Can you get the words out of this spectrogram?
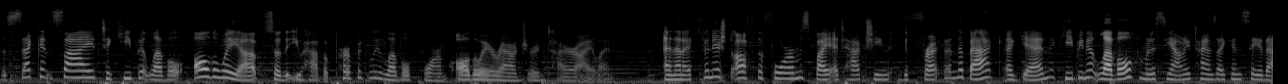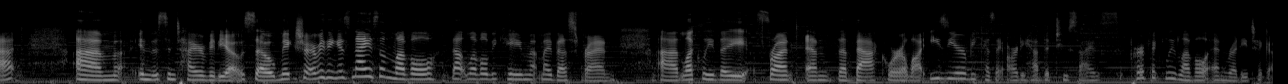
the second side to keep it level all the way up so that you have a perfectly level form all the way around your entire island. And then I finished off the forms by attaching the front and the back, again, keeping it level. I'm gonna see how many times I can say that um, in this entire video. So make sure everything is nice and level. That level became my best friend. Uh, luckily, the front and the back were a lot easier because I already had the two sides perfectly level and ready to go.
